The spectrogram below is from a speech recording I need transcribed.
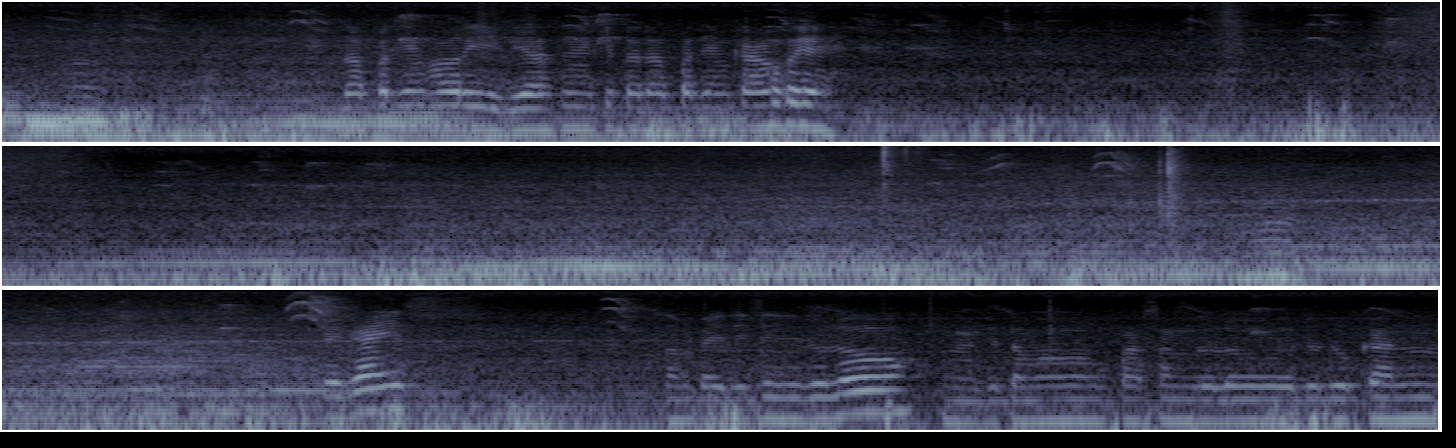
Hmm. Dapat yang ori, biasanya kita dapat yang KW. Oke guys, sampai di sini dulu. Kita mau pasang dulu dudukan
